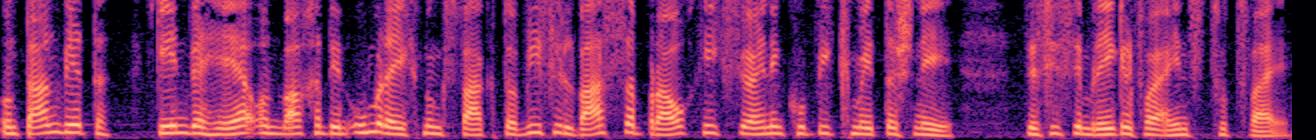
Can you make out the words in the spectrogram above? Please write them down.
Und dann wird, gehen wir her und machen den Umrechnungsfaktor. Wie viel Wasser brauche ich für einen Kubikmeter Schnee? Das ist im Regelfall 1 zu 2.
